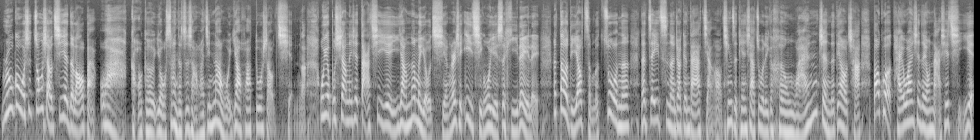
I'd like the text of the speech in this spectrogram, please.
如果我是中小企业的老板，哇，搞个友善的职场环境，那我要花多少钱呢？我又不像那些大企业一样那么有钱，而且疫情我也是疲累累。那到底要怎么做呢？那这一次呢，就要跟大家讲哦，亲子天下做了一个很完整的调查，包括台湾现在有哪些企业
